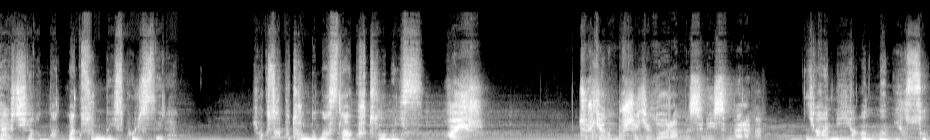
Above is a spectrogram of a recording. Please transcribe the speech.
Gerçeği anlatmak zorundayız polislere. Yoksa bu durumdan asla kurtulamayız. Hayır. Türkan'ın bu şekilde öğrenmesine izin veremem. Ya neyi anlamıyorsun?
